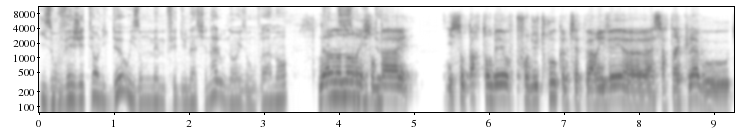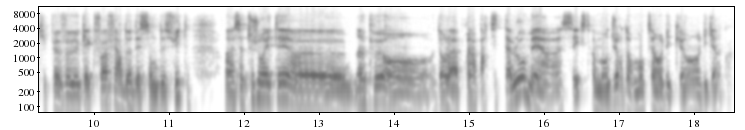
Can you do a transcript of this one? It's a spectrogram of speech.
ils ont végété en Ligue 2 ou ils ont même fait du national ou non Ils ont vraiment. Non, non, 10 ans non, ils sont 2. pas, ils sont pas retombés au fond du trou comme ça peut arriver euh, à certains clubs ou qui peuvent euh, quelquefois faire deux descentes de suite. Euh, ça a toujours été euh, un peu en, dans la première partie de tableau, mais c'est extrêmement dur de remonter en Ligue, en Ligue 1, quoi.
